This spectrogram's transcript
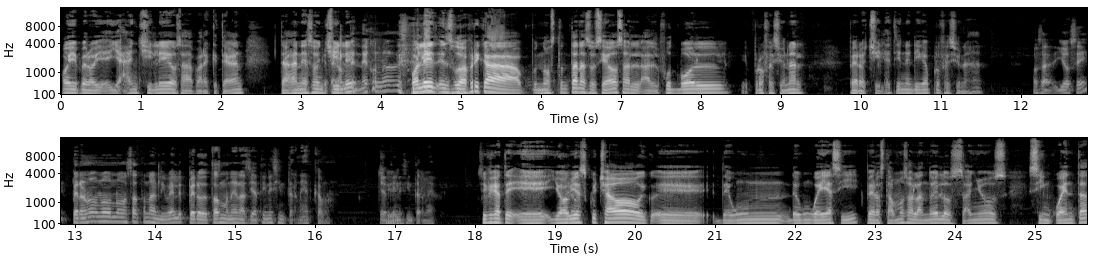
Oye, pero ya en Chile, o sea, para que te hagan, te hagan eso en Chile. pendejo, ¿no? En Sudáfrica pues, no están tan asociados al, al fútbol profesional. Pero Chile tiene liga profesional. O sea, yo sé, pero no, no, no está tan al nivel, pero de todas maneras, ya tienes internet, cabrón. Ya Sí. tienes internet. Sí, fíjate, eh, yo Pero- había escuchado eh, de un de un güey así, pero estamos hablando de los años 50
